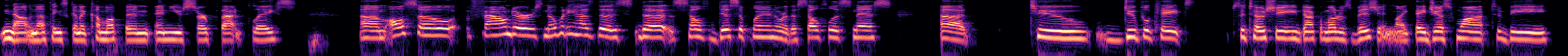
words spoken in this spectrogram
now nothing's going to come up and and usurp that place. Um, also, founders, nobody has the the self discipline or the selflessness uh, to duplicate Satoshi Nakamoto's vision. Like they just want to be,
